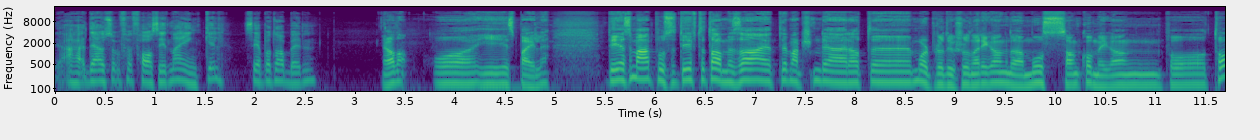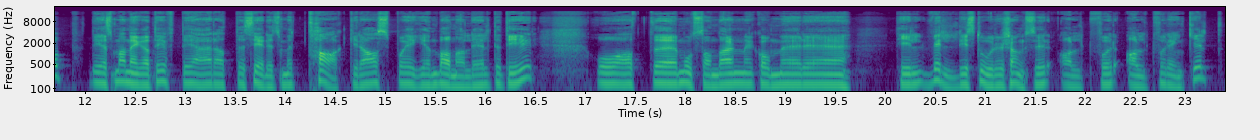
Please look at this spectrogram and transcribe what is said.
ja, det er jo Fasiten er enkel. Se på tabellen. Ja da, og i speilet. Det som er positivt å ta med seg etter matchen, det er at uh, målproduksjonen er i gang. da. Moss han kom i gang på topp. Det som er negativt, det er at det ser ut som et takras på egen banehalvdel til tier, Og at uh, motstanderen kommer uh, til veldig store sjanser altfor, altfor enkelt.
